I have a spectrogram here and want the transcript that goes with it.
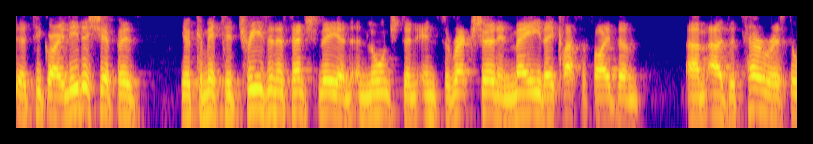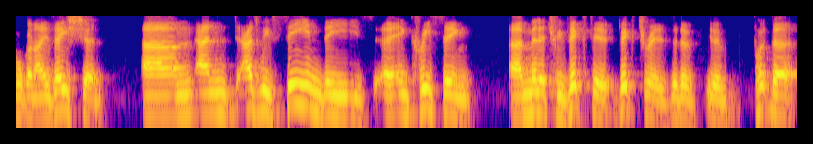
uh, Tigray leadership has you know, committed treason essentially and, and launched an insurrection. In May, they classified them um, as a terrorist organization. Um, and as we've seen these uh, increasing uh, military victi- victories that have you know, put the,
